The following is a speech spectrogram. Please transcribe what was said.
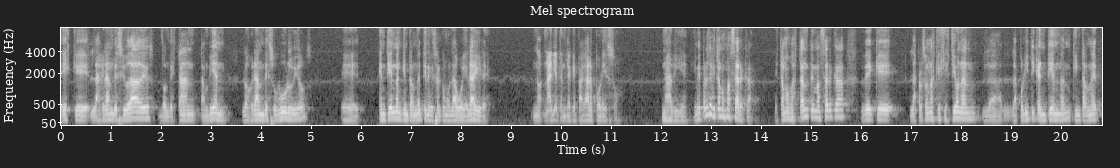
es que las grandes ciudades, donde están también los grandes suburbios, eh, entiendan que Internet tiene que ser como el agua y el aire. No, nadie tendría que pagar por eso. Nadie. Y me parece que estamos más cerca. Estamos bastante más cerca de que las personas que gestionan la, política entiendan que Internet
